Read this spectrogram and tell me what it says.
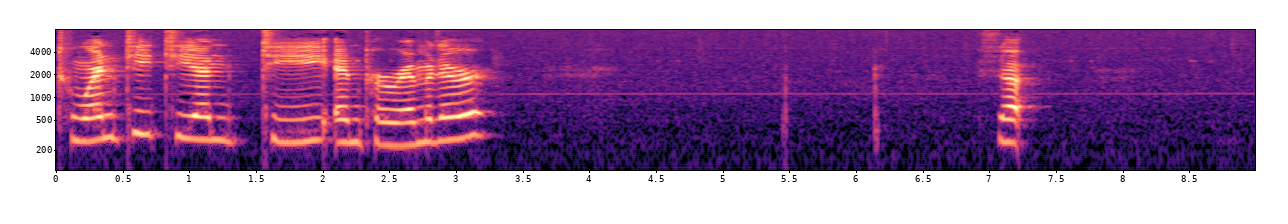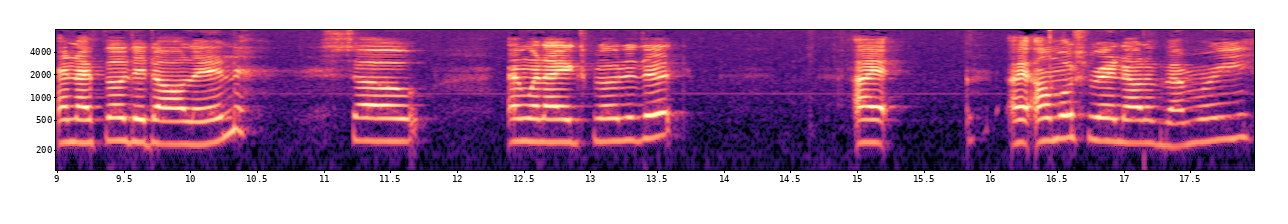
20 TNT in perimeter. So, and I filled it all in. So, and when I exploded it, I, I almost ran out of memory.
